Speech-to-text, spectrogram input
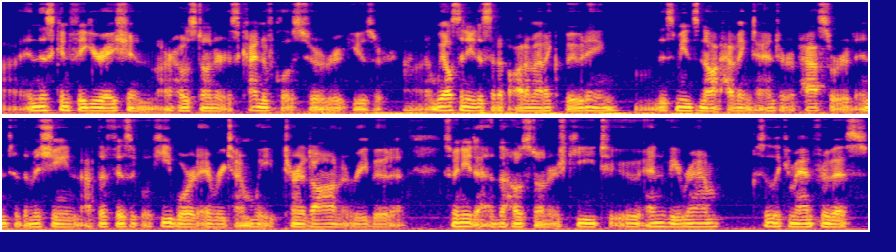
Uh, in this configuration, our host owner is kind of close to a root user. Uh, we also need to set up automatic booting. This means not having to enter a password into the machine at the physical keyboard every time we turn it on or reboot it. So we need to add the host owner's key to NVRAM. So the command for this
